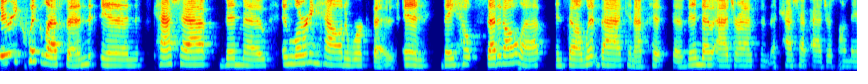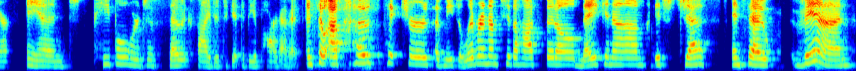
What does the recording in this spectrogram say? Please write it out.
very quick lesson in Cash App, Venmo, and learning how to work those. And they helped set it all up. And so I went back and I put the Venmo address and the Cash App address on there. And people were just so excited to get to be a part of it. And so I post pictures of me delivering them to the hospital, making them. It's just, and so then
